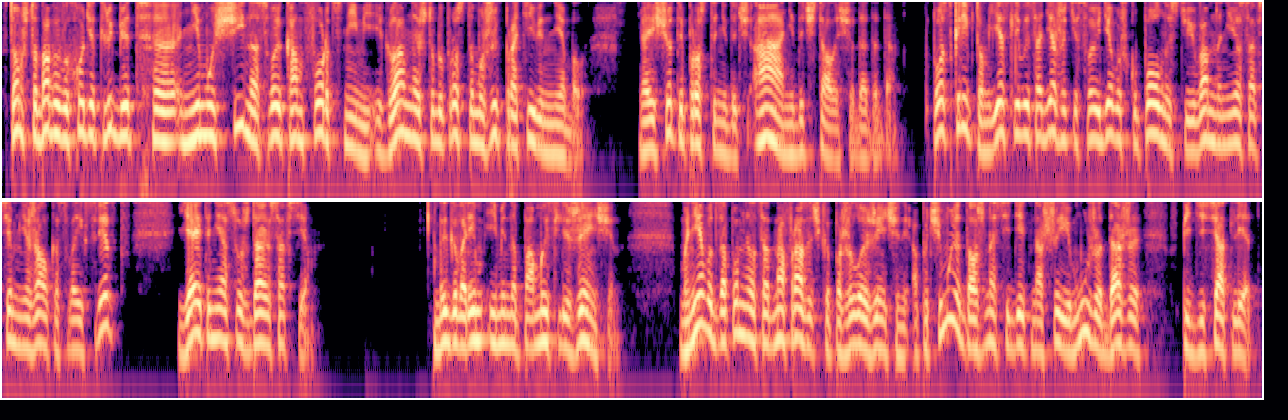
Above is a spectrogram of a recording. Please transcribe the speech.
В том, что бабы выходят, любят э, не мужчина, а свой комфорт с ними. И главное, чтобы просто мужик противен не был. А еще ты просто не дочитал. А, не дочитал еще, да-да-да. По скриптам, если вы содержите свою девушку полностью и вам на нее совсем не жалко своих средств, я это не осуждаю совсем. Мы говорим именно по мысли женщин. Мне вот запомнилась одна фразочка пожилой женщины. А почему я должна сидеть на шее мужа даже в 50 лет?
